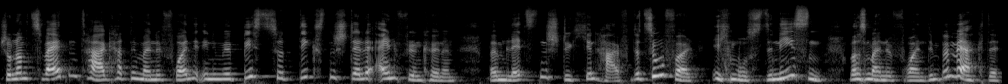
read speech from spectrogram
Schon am zweiten Tag hatte meine Freundin ihn mir bis zur dicksten Stelle einführen können. Beim letzten Stückchen half der Zufall. Ich musste niesen, was meine Freundin bemerkte.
